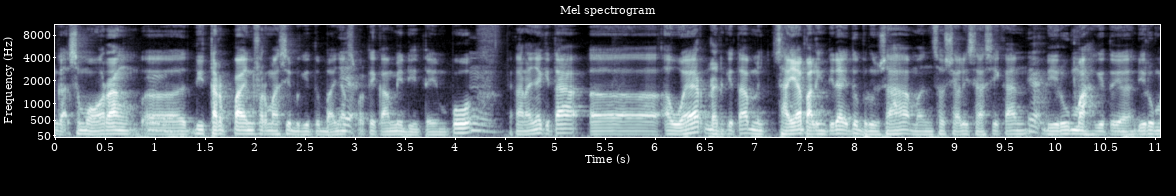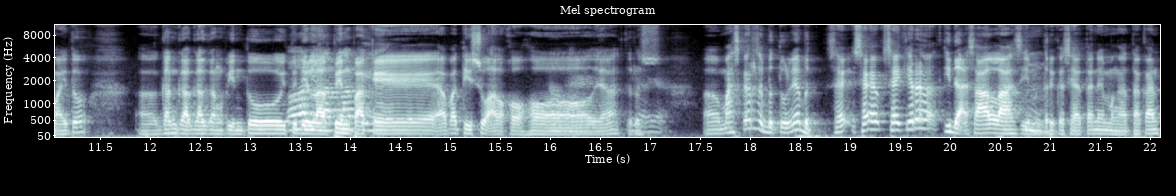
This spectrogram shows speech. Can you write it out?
nggak semua orang eh, diterpa informasi begitu banyak Iya. seperti kami di Tempo. Hmm. Karenanya kita eh, aware dan kita saya paling tidak itu berusaha mensosialisasikan Iya. di rumah gitu ya. Di rumah itu uh, gagang-gagang pintu itu Oh, dilapin pakai apa tisu alkohol Oke. ya terus Iya, iya. Uh, masker sebetulnya bet- saya, saya saya kira tidak salah sih Hmm. Menteri Kesehatan yang mengatakan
